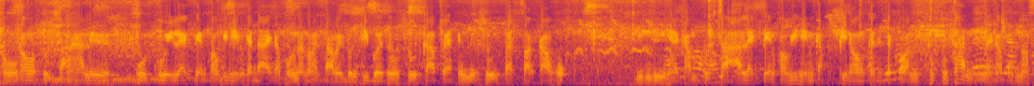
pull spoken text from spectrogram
โทรเข้ามาปรึกษาหารือพูดคุยแลกเปลี่ยนความคิดเห็นกันได้กับผมนั่นหน่อยตามไปเบิ่งที่เบอร์โทร0 9 8 1 1 0 8 3 9 6ยินดีให้คำปรึกษาแลกเปลี่ยนความคิดเห็นกับพี่น้องเกษตรกรทุกๆท่านนะครับผมเนาะ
